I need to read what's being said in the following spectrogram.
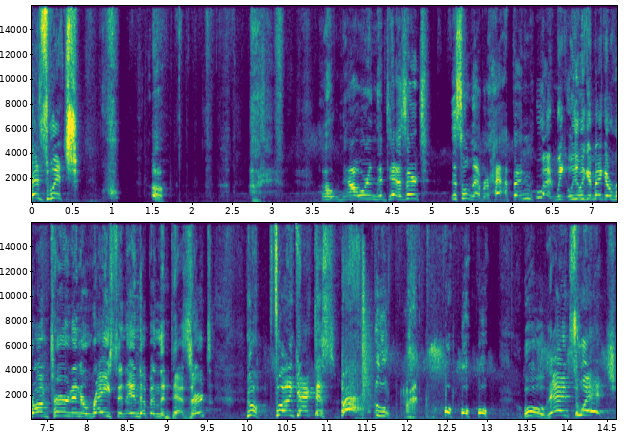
And switch. Oh, oh! now we're in the desert? This will never happen. What? We, we, we can make a wrong turn in a race and end up in the desert? Oh, flying cactus! Ah! Oh, oh, oh, oh, and switch!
